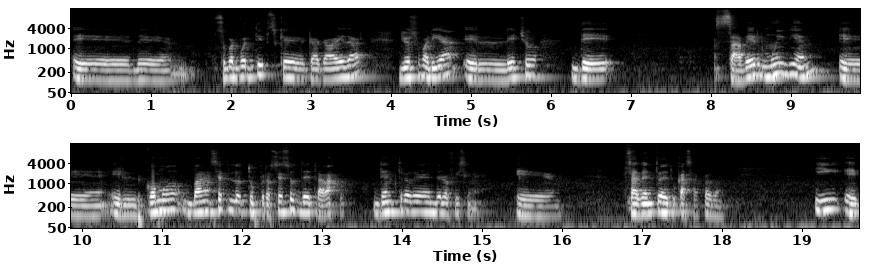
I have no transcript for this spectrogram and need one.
eh, de súper buen tips que, que acaba de dar, yo sumaría el hecho de saber muy bien eh, el cómo van a ser tus procesos de trabajo dentro de, la oficina. Eh, o sea, dentro de tu casa, perdón. Y, eh,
